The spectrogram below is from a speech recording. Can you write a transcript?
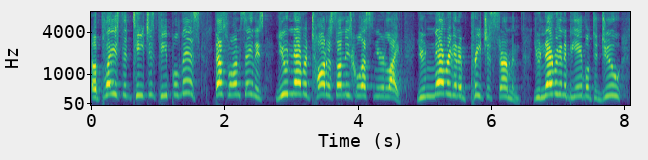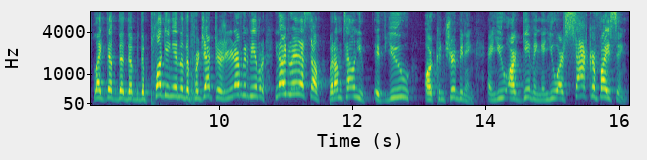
a place that teaches people this. That's what I'm saying is you never taught a Sunday school lesson in your life. You're never going to preach a sermon. You're never going to be able to do like the, the, the, the, plugging in of the projectors. You're never going to be able to, you're not doing that stuff. But I'm telling you, if you are contributing and you are giving and you are sacrificing,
